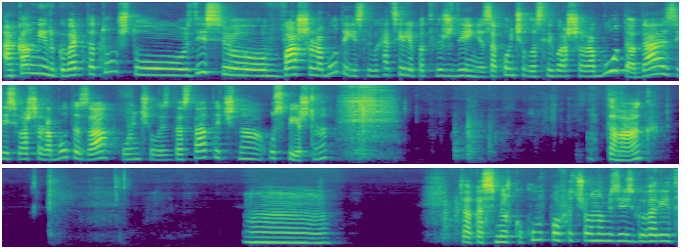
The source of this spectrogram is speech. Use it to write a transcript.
Аркан мира говорит о том, что здесь э, ваша работа, если вы хотели подтверждение, закончилась ли ваша работа, да, здесь ваша работа закончилась достаточно успешно. Так. Так, а семерка кубков о чем нам здесь говорит?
